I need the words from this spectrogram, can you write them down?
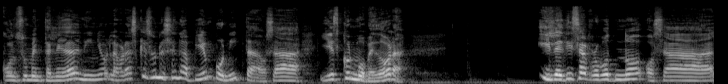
con su mentalidad de niño. La verdad es que es una escena bien bonita, o sea, y es conmovedora. Y le dice al robot, no, o sea,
